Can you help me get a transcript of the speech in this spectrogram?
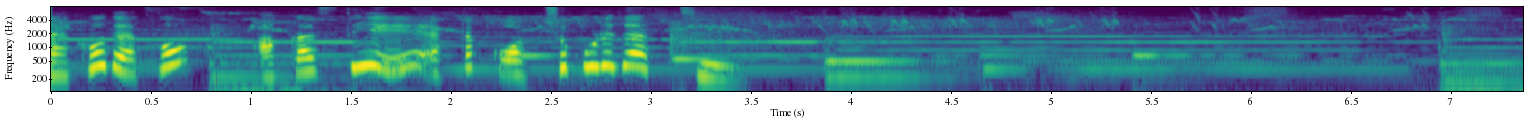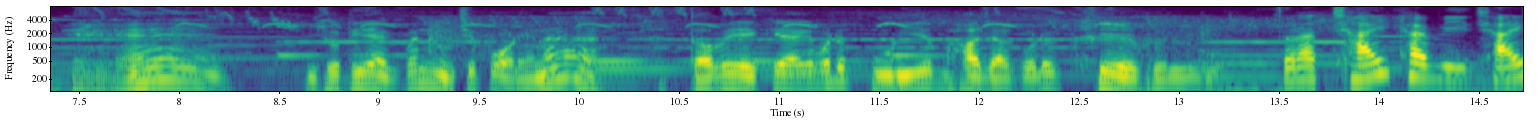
দেখো দেখো আকাশ দিয়ে একটা কচ্ছপ উড়ে যাচ্ছে। হ্যাঁ যদি একবার নিচে পড়ে না তবে একে একবারে পুড়িয়ে ভাজা করে খেয়ে ফেলব। তোরা ছাই খাবি ছাই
